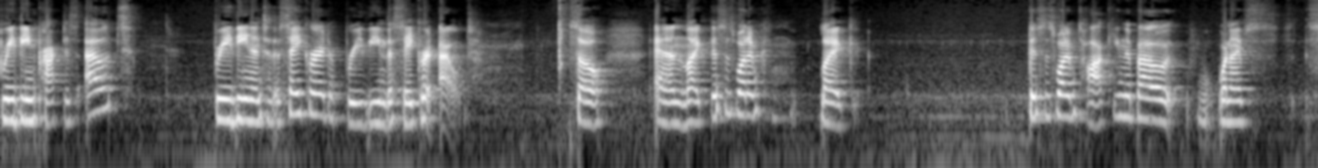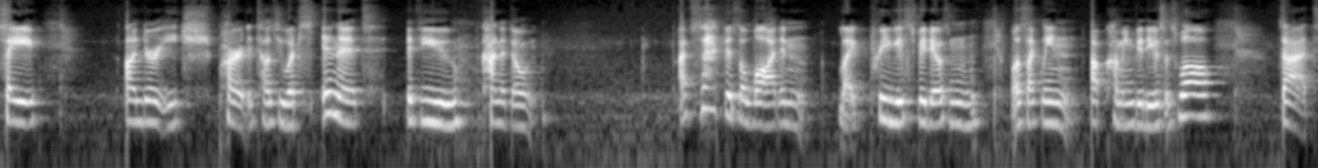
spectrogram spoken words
breathing practice out, breathing into the sacred, breathing the sacred out. So, and like this is what I'm like, this is what I'm talking about when I say under each part, it tells you what's in it if you kind of don't I've said this a lot in like previous videos and most likely in upcoming videos as well that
